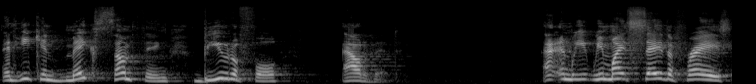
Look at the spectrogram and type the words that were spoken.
And He can make something beautiful out of it. And we, we might say the phrase,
